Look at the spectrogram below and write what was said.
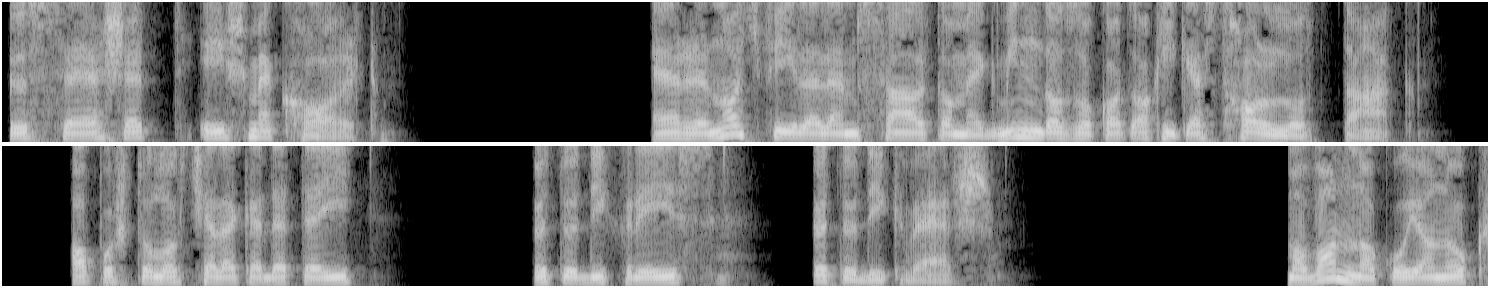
összeesett és meghalt. Erre nagy félelem szállta meg mindazokat, akik ezt hallották. Apostolok cselekedetei, ötödik rész, ötödik vers. Ma vannak olyanok,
